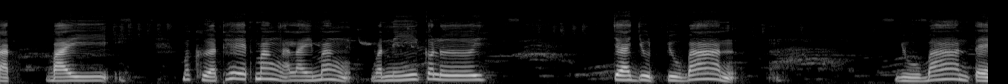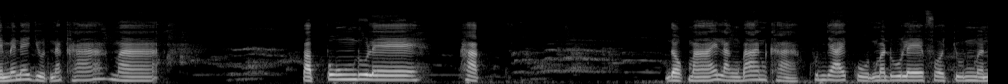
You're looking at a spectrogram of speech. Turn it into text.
ตัดใบมะเขือเทศมั่งอะไรมั่ง วันนี้ก็เลย จะหยุดอยู่บ้าน อยู่บ้านแต่ไม่ได้หยุดนะคะ มาปรับปรุงดูแลผัก ดอกไม้หลังบ้านค่ะ คุณยายกูดมาดูแลฟอร์จูนเหมือน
